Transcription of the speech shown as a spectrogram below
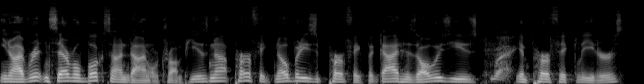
you know, I've written several books on Donald Trump. He is not perfect. Nobody's perfect, but God has always used Right. imperfect leaders.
